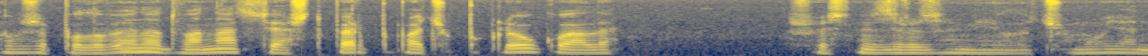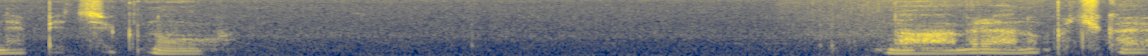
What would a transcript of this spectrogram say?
То вже половина 12, аж тепер побачу покльовку, але щось не зрозуміло, чому я не підсікнув. Добре, ну почекаю.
